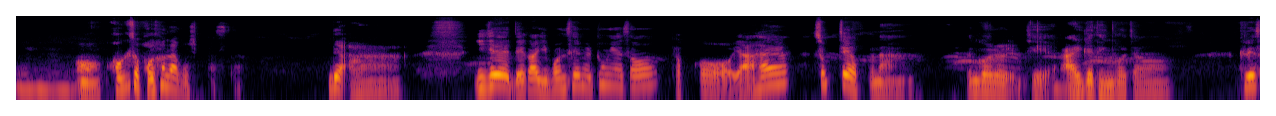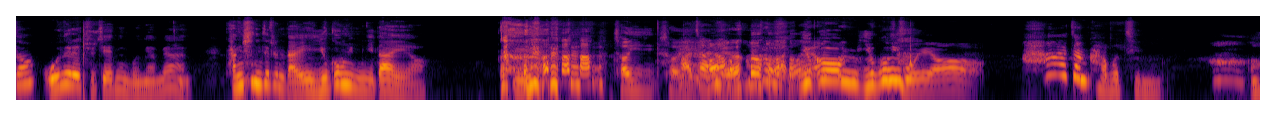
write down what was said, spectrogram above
음. 어, 거기서 벗어나고 싶었어요. 근데 아 이게 내가 이번 생을 통해서 겪어야 할 숙제였구나. 이런 거를 이제 알게 된 거죠. 그래서 오늘의 주제는 뭐냐면 당신들은 나의 유금입니다예요. 저희 저희 맞아요. 유금, 유금이 뭐예요? 가장 값어치 있는 거. 어.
